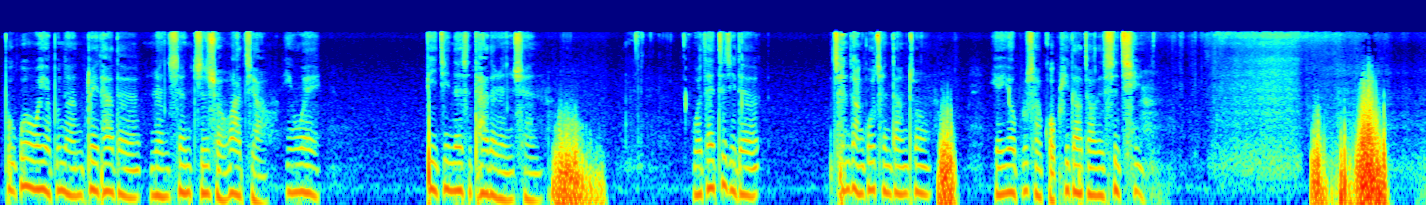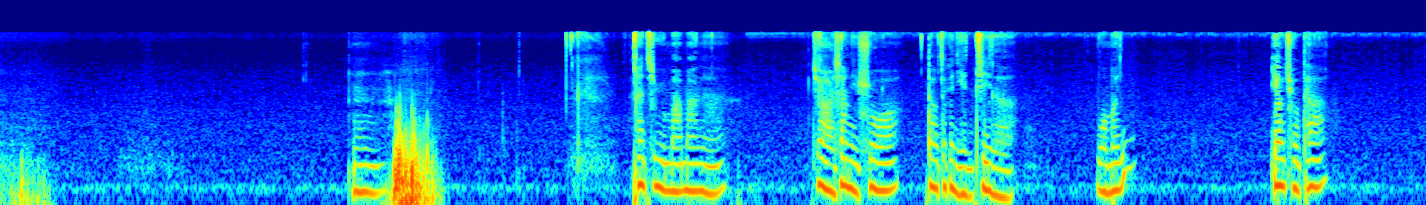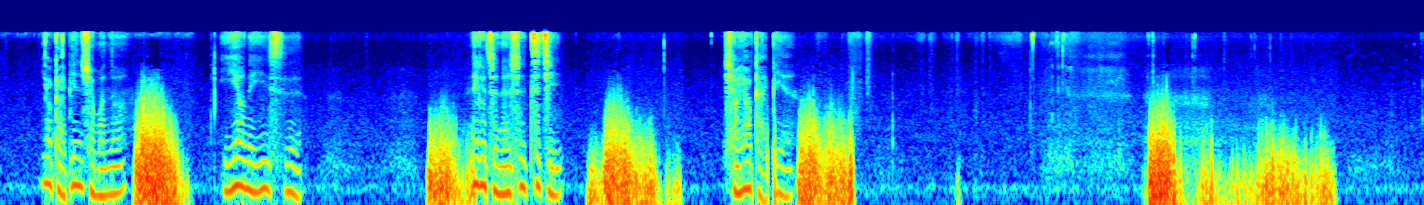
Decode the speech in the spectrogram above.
不过我也不能对他的人生指手画脚，因为毕竟那是他的人生。我在自己的。成长过程当中，也有不少狗屁倒灶的事情。嗯，那至于妈妈呢？就好像你说到这个年纪了，我们要求他。要改变什么呢？一样的意思，那个只能是自己想要改变。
